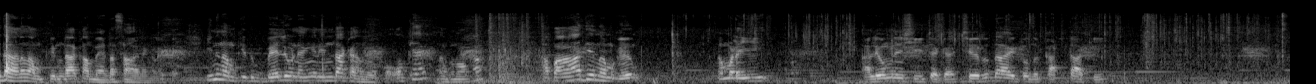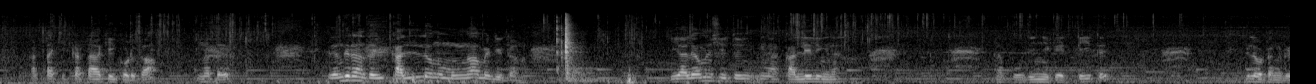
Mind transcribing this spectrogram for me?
ഇതാണ് നമുക്ക് ഉണ്ടാക്കാൻ വേണ്ട സാധനങ്ങളൊക്കെ. ഇനി നമുക്കിത് ബലൂൺ എങ്ങനെ ഉണ്ടാക്കാൻ നോക്കാം. ഓക്കെ നമുക്ക് നോക്കാം. അപ്പോൾ ആദ്യം നമുക്ക് നമ്മുടെ ഈ അലൂമിനിയം ഷീറ്റൊക്കെ ചെറുതായിട്ടൊന്ന് കട്ടാക്കി കട്ടാക്കി കട്ടാക്കി കൊടുക്കാം. എന്നിട്ട് ഇതെന്തിനാണ് ഈ കല്ലൊന്ന് മുങ്ങാൻ വേണ്ടിയിട്ടാണ്? ഈ അലൂമിനിയം ഷീറ്റ് ഇങ്ങനെ കല്ലിൽ ഇങ്ങനെ പൊതിഞ്ഞ് കെട്ടിയിട്ട് ഇതിലോട്ട് അങ്ങോട്ട്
